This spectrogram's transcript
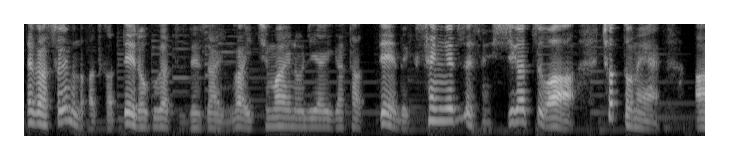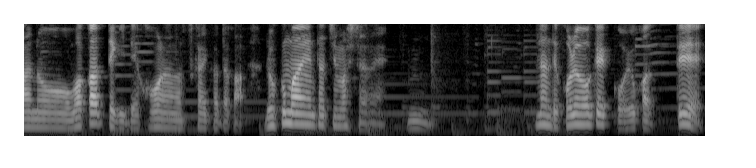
だからそういうのとか使って6月デザインが1万円の売り上げが立って、で、先月ですね、7月はちょっとね、あのー、分かってきて、コーナーの使い方が6万円経ちましたね。うん。なんでこれは結構良かった。で、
